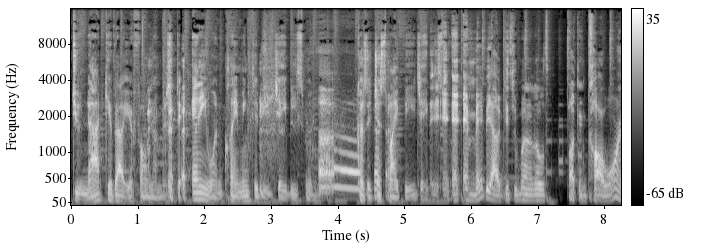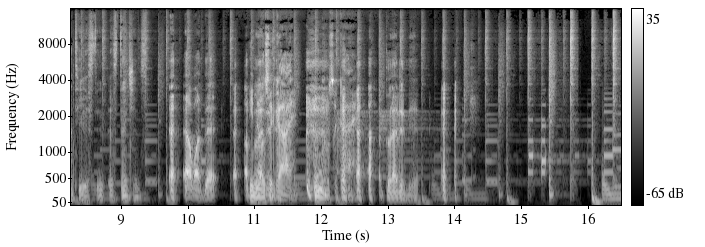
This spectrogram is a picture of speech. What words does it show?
Do not give out your phone numbers to anyone claiming to be JB Smoove because it just might be JB Smoove. And, and maybe I'll get you one of those fucking car warranty ex- extensions. How about that? I'll He knows a guy. He knows a guy. throw that in there.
